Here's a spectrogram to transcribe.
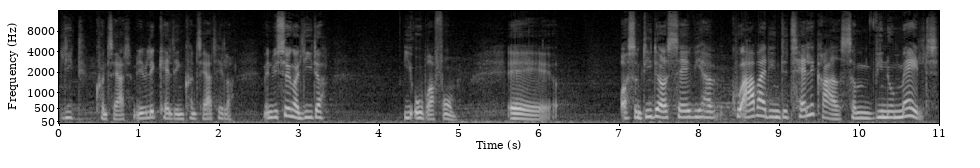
leadkoncert. Men jeg vil ikke kalde det en koncert heller. Men vi synger lieder i operaform. Øh, og som Ditte også sagde, vi har kunne arbejde i en detaljegrad, som vi normalt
